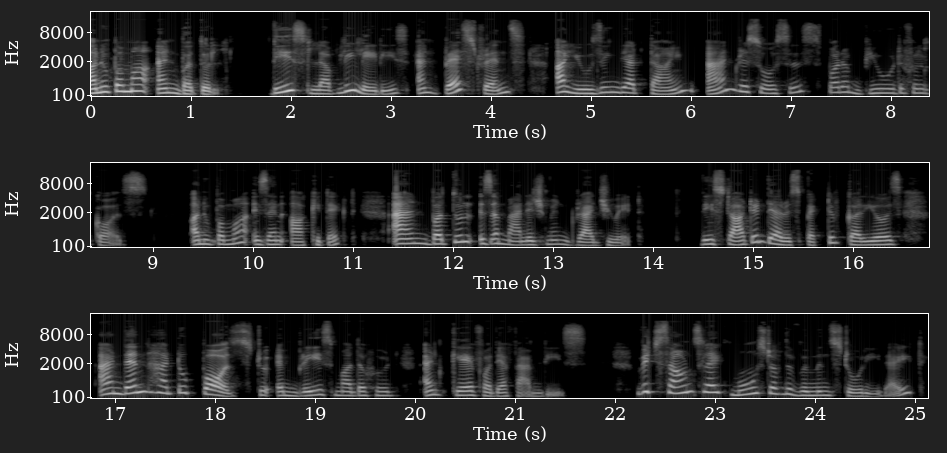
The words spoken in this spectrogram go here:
Anupama and Batul. These lovely ladies and best friends are using their time and resources for a beautiful cause. Anupama is an architect and Batul is a management graduate. They started their respective careers and then had to pause to embrace motherhood and care for their families. Which sounds like most of the women's story, right?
